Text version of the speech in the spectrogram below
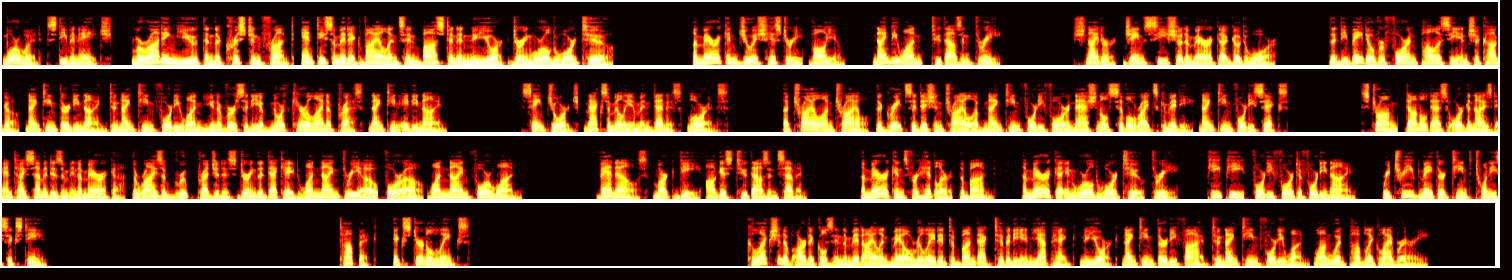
Norwood, Stephen H. Marauding Youth and the Christian Front, Anti-Semitic Violence in Boston and New York During World War II. American Jewish History, Vol. 91, 2003 Schneider, James C. Should America Go to War? The Debate Over Foreign Policy in Chicago, 1939–1941 University of North Carolina Press, 1989 St. George, Maximilian and Dennis, Lawrence. A Trial on Trial, The Great Sedition Trial of 1944 National Civil Rights Committee, 1946 Strong, Donald S. Organized Antisemitism in America, The Rise of Group Prejudice During the Decade 1930-40-1941 Van Els, Mark D. August 2007. Americans for Hitler, The Bund. America in World War II, 3. pp. 44–49. Retrieved May 13, 2016. External links Collection of articles in the Mid-Island Mail related to Bund activity in Yaphank, New York 1935–1941 Longwood Public Library.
